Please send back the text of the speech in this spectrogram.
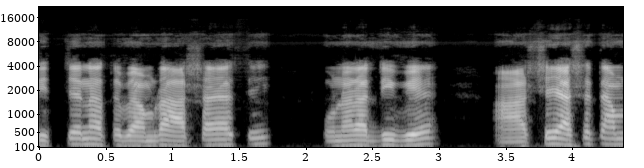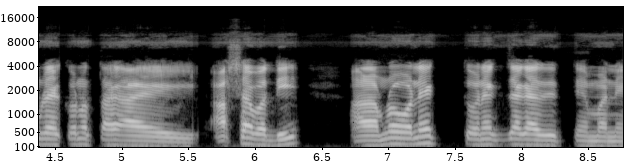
দিচ্ছে না, তবে আমরা আশায় আছি, ওনারা দিবে। আর সেই আশাতে আমরা এখনও তাই আশাবাদী। আর আমরা অনেক অনেক জায়গায় মানে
